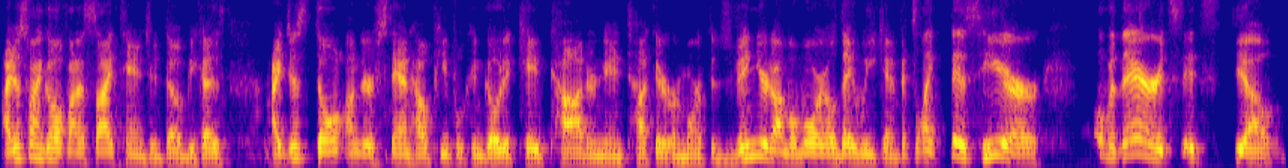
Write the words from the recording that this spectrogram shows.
I just want to go off on a side tangent though, because I just don't understand how people can go to Cape Cod or Nantucket or Martha's Vineyard on Memorial Day weekend. If it's like this here, over there, it's it's you know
